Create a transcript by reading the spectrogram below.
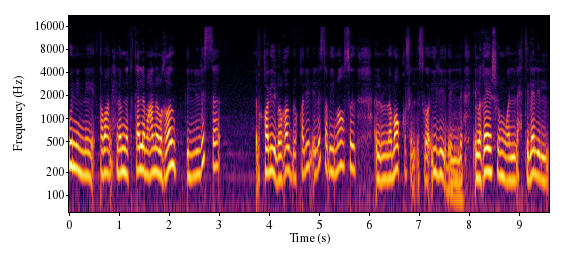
كون إن طبعا إحنا بنتكلم عن الغرب اللي لسه القليل الغرب القليل اللي لسه بيناصر الموقف الإسرائيلي ال- الغاشم والاحتلال ال-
